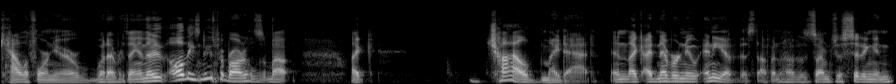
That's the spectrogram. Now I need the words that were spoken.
California or whatever thing, and there's all these newspaper articles about like child my dad. And like i never knew any of this stuff. And I was, so i'm just sitting in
